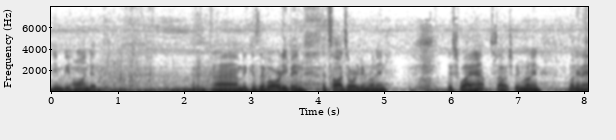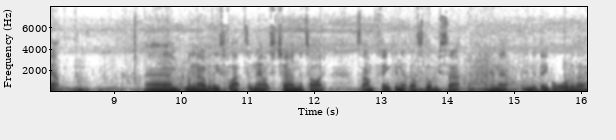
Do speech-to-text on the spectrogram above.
in behind it um, because they've already been, the tide's already been running this way out. So it's been running running out um, running over these flats and now it's turned the tide. So I'm thinking that they'll still be sat in that in the deeper water there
